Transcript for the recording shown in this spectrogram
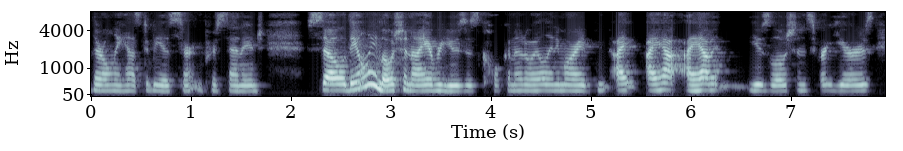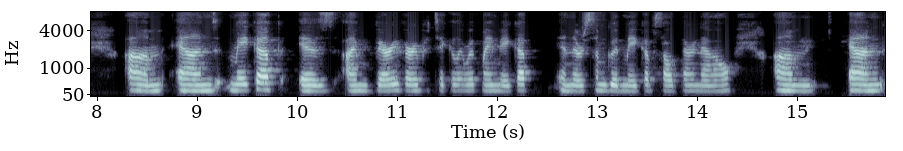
There only has to be a certain percentage. So the only lotion i ever use is coconut oil anymore. I i I, ha- I haven't used lotions for years um, and makeup is i'm very very particular with my makeup and there's some good makeups out there now um, and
